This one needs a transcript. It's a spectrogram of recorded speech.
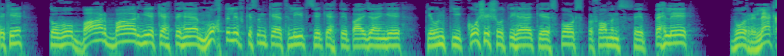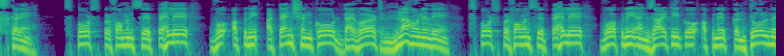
دیکھیں تو وہ بار بار یہ کہتے ہیں مختلف قسم کے ایتھلیٹس یہ کہتے پائے جائیں گے کہ ان کی کوشش ہوتی ہے کہ اسپورٹس پرفارمنس سے پہلے وہ ریلیکس کریں اسپورٹس پرفارمنس سے پہلے وہ اپنی اٹینشن کو ڈائیورٹ نہ ہونے دیں اسپورٹس پرفارمنس سے پہلے وہ اپنی اینگزائٹی کو اپنے کنٹرول میں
